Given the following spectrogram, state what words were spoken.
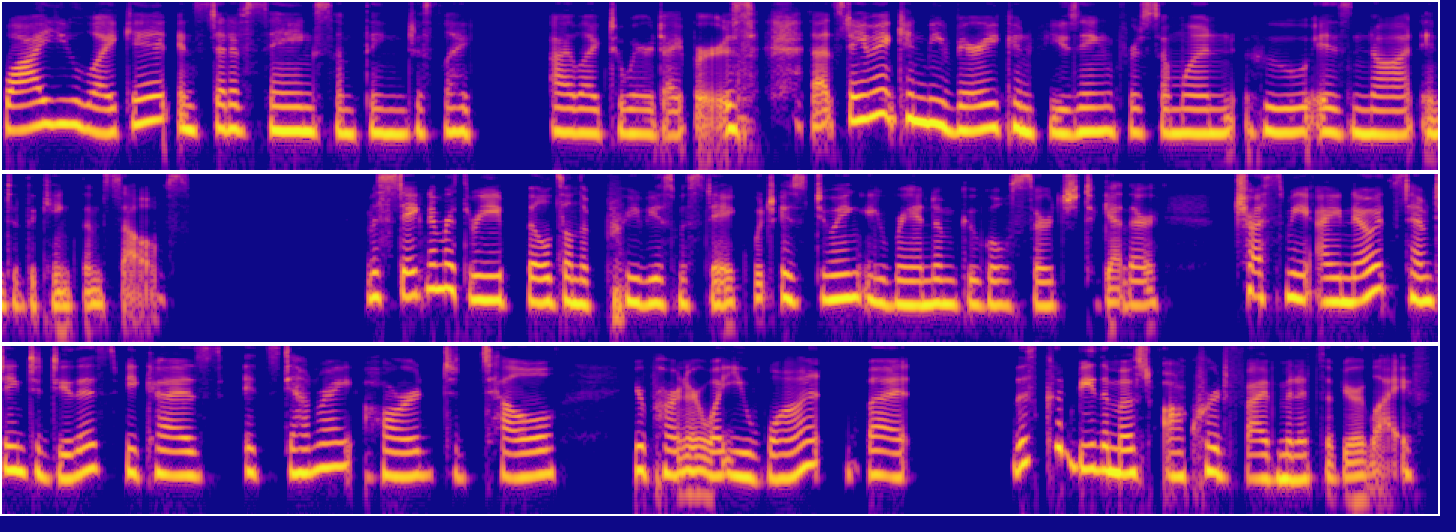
why you like it instead of saying something just like, I like to wear diapers. That statement can be very confusing for someone who is not into the kink themselves. Mistake number three builds on the previous mistake, which is doing a random Google search together. Trust me, I know it's tempting to do this because it's downright hard to tell your partner what you want, but this could be the most awkward five minutes of your life.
